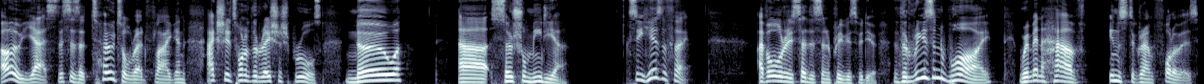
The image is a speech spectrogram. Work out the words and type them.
Oh, yes, this is a total red flag. And actually, it's one of the relationship rules no uh, social media. See, here's the thing. I've already said this in a previous video. The reason why women have Instagram followers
